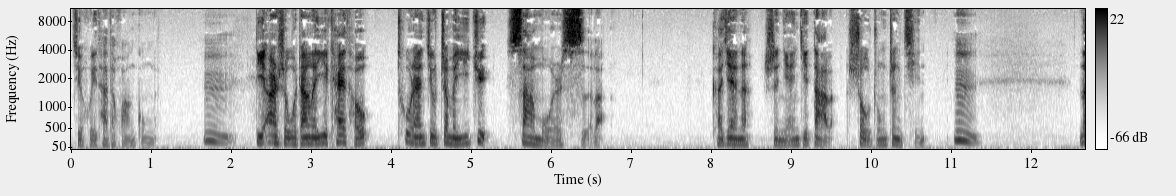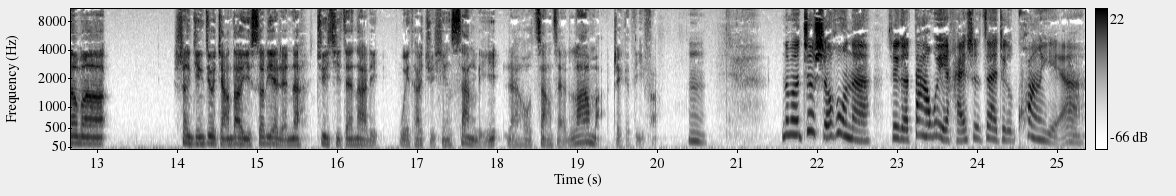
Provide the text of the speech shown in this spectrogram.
就回他的皇宫了。”嗯第二十五章呢，一开头突然就这么一句：“萨姆尔死了。”可见呢是年纪大了，寿终正寝。嗯那么，圣经就讲到以色列人呢聚集在那里为他举行丧礼，然后葬在拉玛这个地方。嗯。那么这时候呢，这个大卫还是在这个旷野啊，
